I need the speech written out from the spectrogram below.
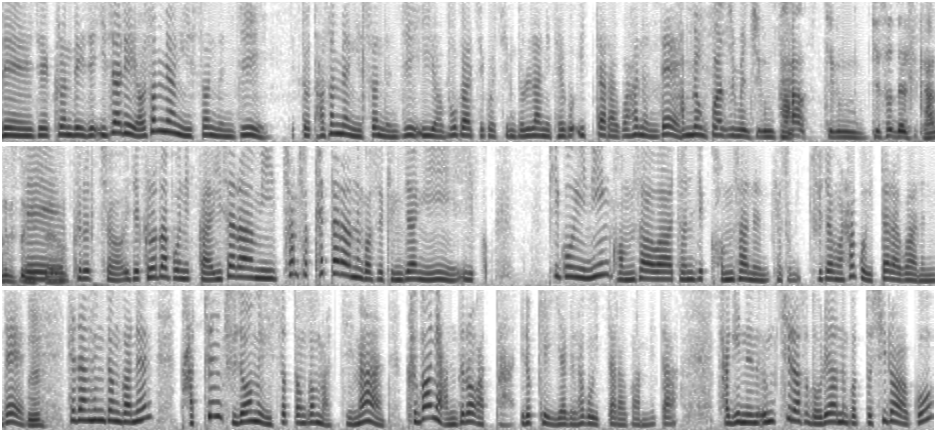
네, 이제 그런데 이제 이 자리에 여섯 명이 있었는지 또 다섯 명이 있었는지 이 여부 가지고 지금 논란이 되고 있다라고 하는데 한 명 빠지면 지금 다 지금 기소될 가능성이 네, 있어요. 그렇죠. 이제 그러다 보니까 이 사람이 참석했다라는 것을 굉장히 이 피고인인 검사와 전직 검사는 계속 주장을 하고 있다라고 하는데 네. 해당 행정관은 같은 주점에 있었던 건 맞지만 그 방에 안 들어갔다 이렇게 이야기를 하고 있다라고 합니다. 자기는 음치라서 노래하는 것도 싫어하고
